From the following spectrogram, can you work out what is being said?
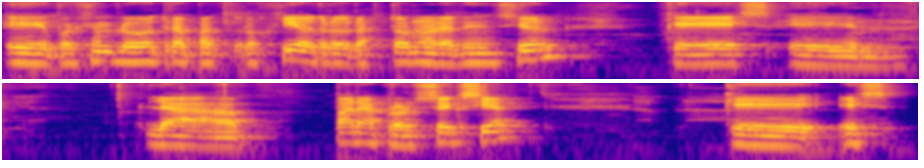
eh, por ejemplo, otra patología, otro trastorno de la atención, que es eh, la paraprosexia, que es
